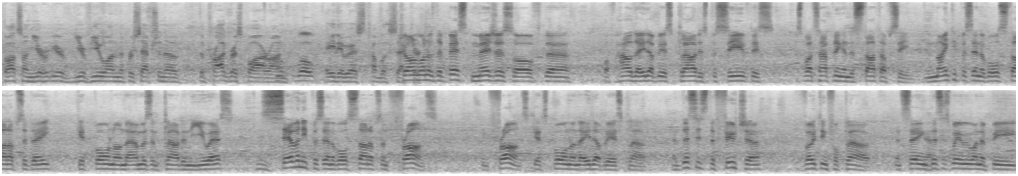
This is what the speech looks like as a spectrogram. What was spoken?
thoughts on your, your, your view on the perception of the progress bar on Well, AWS public sector? John, one of the best measures of the of how the AWS cloud is perceived is, is what's happening in the startup scene. 90% of all startups today get born on the Amazon cloud in the US. 70% of all startups in France, in France, gets born on the AWS cloud. And this is the future voting for cloud and saying Yeah. this is where we want to be,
